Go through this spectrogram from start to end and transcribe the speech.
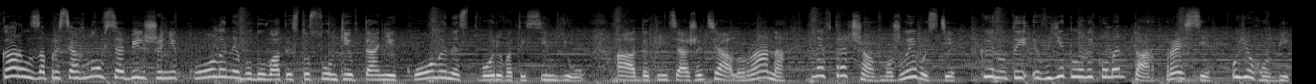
Карл заприсягнувся більше ніколи не будувати стосунків та ніколи не створювати сім'ю. А до кінця життя Лорана не втрачав можливості кинути в'їдливий коментар пресі у його бік.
